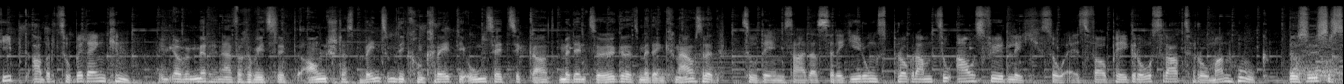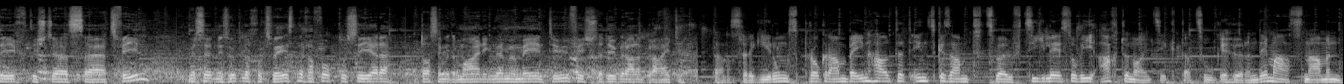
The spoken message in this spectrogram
gibt aber zu bedenken. Ja, wir haben einfach ein bisschen Angst, dass wenn es um die konkrete Umsetzung geht, wir dann zögern, wir dann knausern. Zudem sei das Regierungsprogramm zu ausführlich, so SVP-Großrat Roman Hug. Aus unserer Sicht ist das äh, zu viel. Wir sollten uns wirklich auf das Wesentliche fokussieren. Und da sind wir der Meinung, wenn man mehr in die Tiefe ist, dann überall eine Breite. Das Regierungsprogramm beinhaltet insgesamt zwölf Ziele sowie 98 dazugehörende Maßnahmen.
